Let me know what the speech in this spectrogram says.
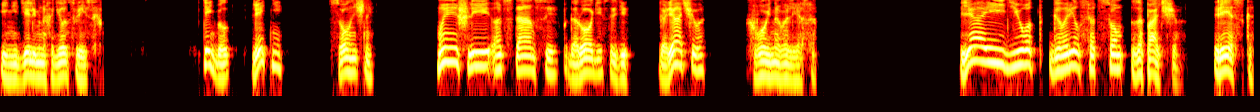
и неделями находилась в рейсах. День был летний, солнечный. Мы шли от станции по дороге среди горячего хвойного леса. Я, идиот, говорил с отцом запальчиво, резко,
